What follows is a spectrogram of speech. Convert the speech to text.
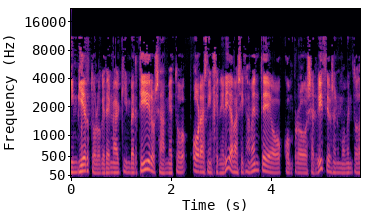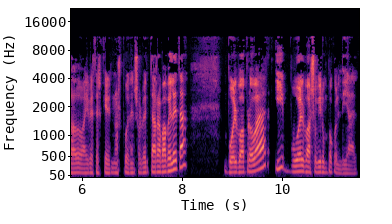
invierto lo que tenga que invertir, o sea, meto horas de ingeniería básicamente o compro servicios en un momento dado, hay veces que nos pueden solventar la papeleta, vuelvo a probar y vuelvo a subir un poco el dial.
